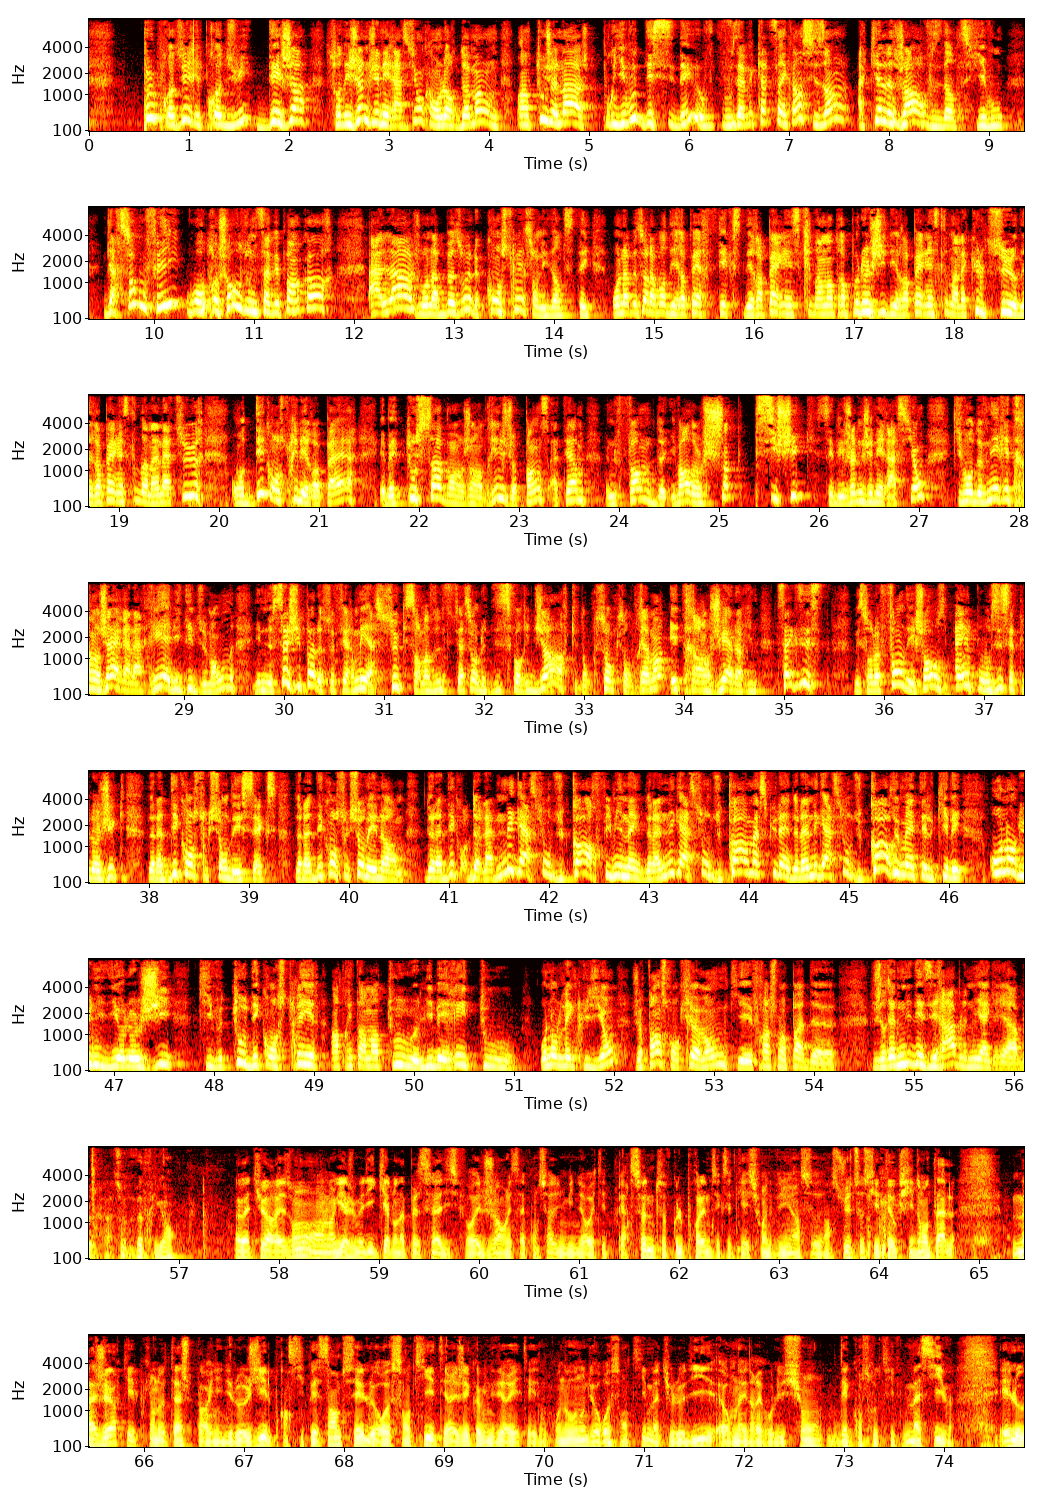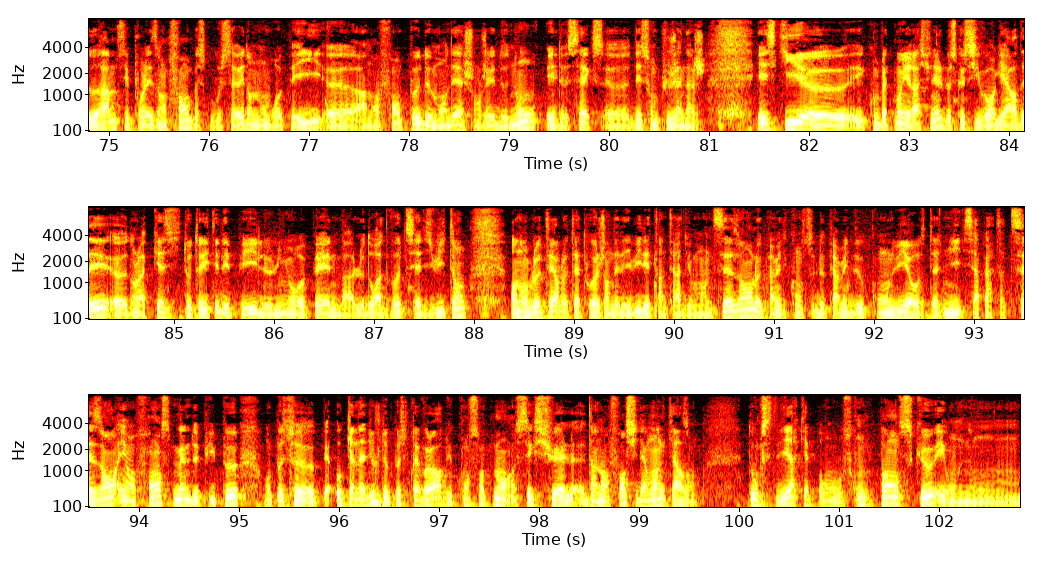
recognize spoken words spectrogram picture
peut produire et produit déjà sur des jeunes générations quand on leur demande en tout jeune âge, pourriez-vous décider, vous avez 4, 5 ans, 6 ans, à quel genre vous identifiez-vous? Garçon ou fille ou autre chose, vous ne savez pas encore. À l'âge où on a besoin de construire son identité, on a besoin d'avoir des repères fixes, des repères inscrits dans l'anthropologie, des repères inscrits dans la culture, des repères inscrits dans la nature, on déconstruit les repères, et bien tout ça va engendrer, je pense, à terme, une forme de... Il va y avoir un choc psychique, c'est les jeunes générations qui vont devenir étrangères à la réalité du monde. Il ne s'agit pas de se fermer à ceux qui sont dans une situation de dysphorie de genre, qui, donc, sont, qui sont vraiment étrangers à leur... Ça existe. Mais sur le fond des choses, imposer cette logique de la déconstruction des sexes, de la déconstruction des normes, de la, négation du corps féminin, de la négation du corps masculin, de la négation du corps humain tel qu'il est, au nom d'une idéologie qui veut tout déconstruire en prétendant tout libérer, tout au nom de l'inclusion, je pense qu'on crée un monde qui est franchement pas de, je dirais, ni désirable ni agréable. Ah bah, tu as raison. En langage médical, on appelle ça la dysphorie de genre et ça concerne une minorité de personnes. Sauf que le problème, c'est que cette question est devenue un, sujet de société occidentale majeur qui est pris en otage par une idéologie. Et le principe est simple, c'est le ressenti est érigé comme une vérité. Donc, au nom du ressenti, Mathieu le dit, euh, on a une révolution déconstructive massive. Et le drame, c'est pour les enfants, parce que vous savez, dans de nombreux pays, euh, un enfant peut demander à changer de nom et de sexe euh, dès son plus jeune âge. Et ce qui est complètement irrationnel, parce que si vous regardez, dans la quasi-totalité des pays de l'Union européenne, bah, le droit de vote, c'est à 18 ans. En Angleterre, le tatouage indélébile est interdit au moins de 16 ans. Le permis de, permis de conduire aux États-Unis, c'est à partir de 16 ans. Et en France, même depuis peu, on peut se, aucun adulte ne peut se prévaloir du consentement sexuel d'un enfant s'il a moins de 15 ans. Donc c'est-à-dire qu'on pense que, et on,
